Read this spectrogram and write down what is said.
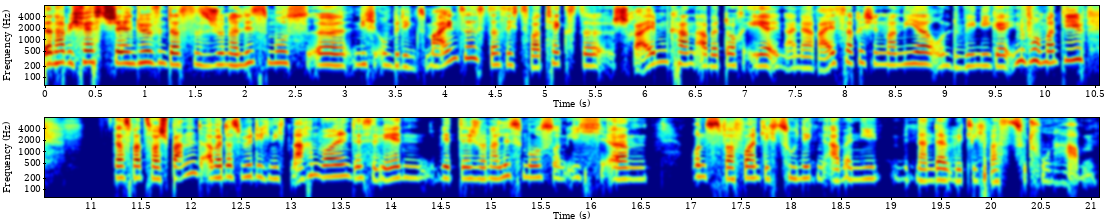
Dann habe ich feststellen dürfen, dass das Journalismus äh, nicht unbedingt meins ist, dass ich zwar Texte schreiben kann, aber doch eher in einer reißerischen Manier und weniger informativ. Das war zwar spannend, aber das würde ich nicht machen wollen. Deswegen wird der Journalismus und ich ähm, uns zwar freundlich zunicken, aber nie miteinander wirklich was zu tun haben.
